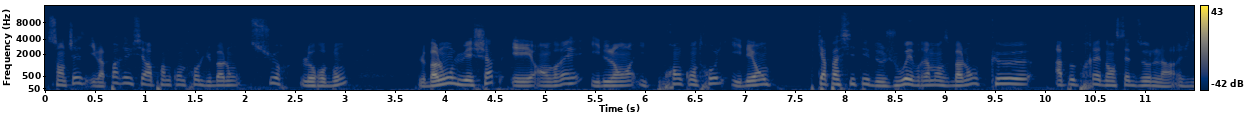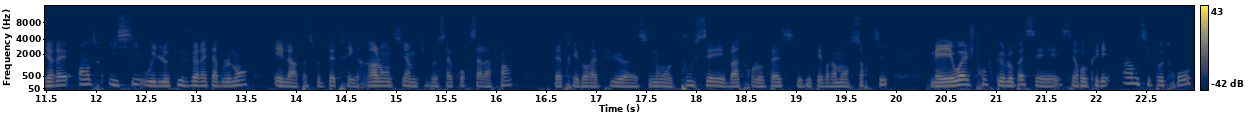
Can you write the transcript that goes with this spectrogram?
Sanchez il va pas réussir à prendre contrôle du ballon sur le rebond. Le ballon lui échappe et en vrai il, en, il prend contrôle, il est en capacité de jouer vraiment ce ballon que à peu près dans cette zone-là. Je dirais entre ici où il le touche véritablement et là, parce que peut-être il ralentit un petit peu sa course à la fin. Peut-être il aurait pu euh, sinon pousser et battre Lopez s'il était vraiment sorti. Mais ouais, je trouve que Lopez s'est reculé un petit peu trop.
